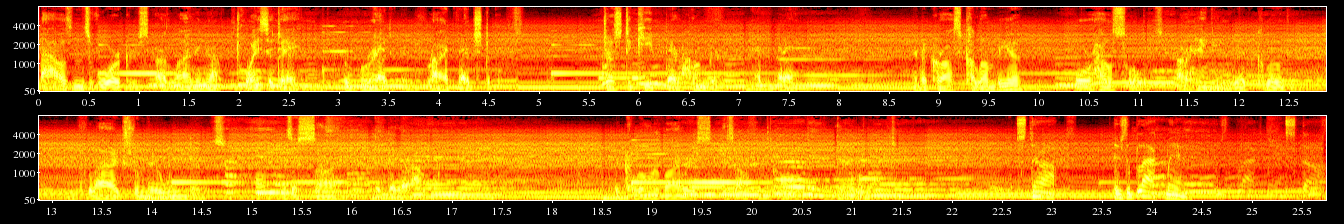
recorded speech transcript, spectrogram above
thousands of workers are lining up twice a day for bread and fried vegetables just to keep their hunger at bay. And across Colombia, poor households are hanging red clothing and flags from their windows as a sign that they are hungry. The coronavirus is often called Stop. There's a black man. Stop!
